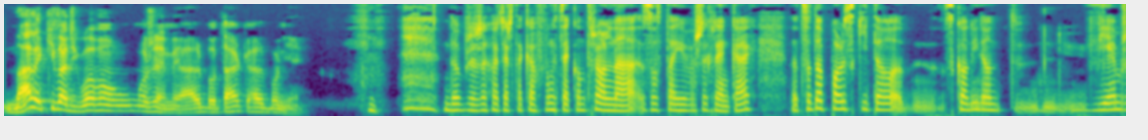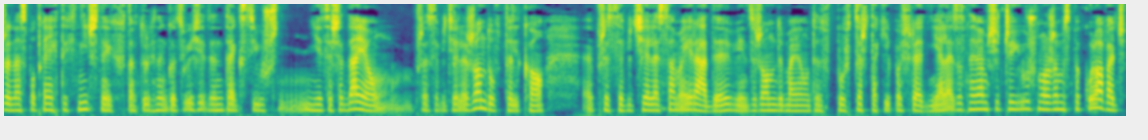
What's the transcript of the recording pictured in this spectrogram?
No ale kiwać głową możemy, albo tak, albo nie. Dobrze, że chociaż taka funkcja kontrolna zostaje w Waszych rękach. No co do Polski, to skądinąd wiem, że na spotkaniach technicznych, na których negocjuje się ten tekst, już nie zasiadają przedstawiciele rządów, tylko przedstawiciele samej Rady, więc rządy mają ten wpływ też taki pośredni, ale zastanawiam się, czy już możemy spekulować,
